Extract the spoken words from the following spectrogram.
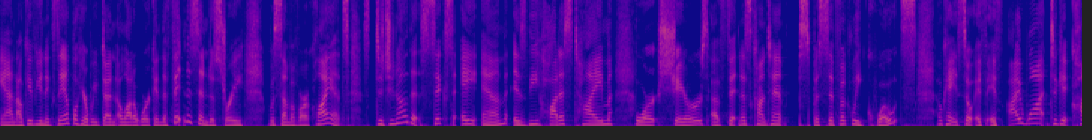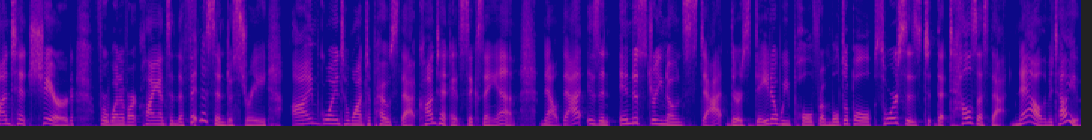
And I'll give you an example here. We've done a lot of work in the fitness industry with some of our clients. Did you know that 6 a.m. is the hottest time for shares of fitness content, specifically quotes? Okay, so if, if I want to get content shared for one of our clients in the fitness industry, I'm going to want to post that content at 6 a.m. Now, that is an industry known stat. There's data we pull from multiple sources to, that tells us that. Now, let me tell you,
